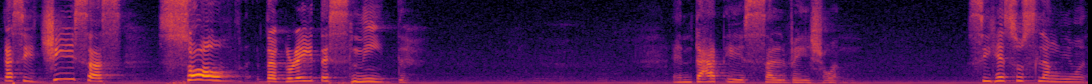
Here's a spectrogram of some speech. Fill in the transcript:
Kasi Jesus solved the greatest need. And that is salvation. Si Jesus lang yun.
